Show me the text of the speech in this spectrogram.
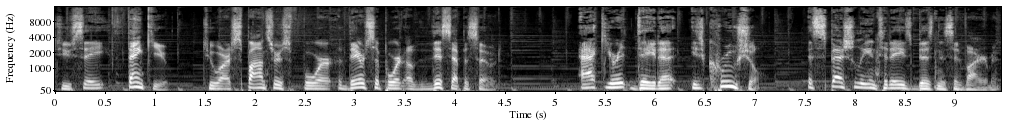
to say thank you to our sponsors for their support of this episode. Accurate data is crucial, especially in today's business environment.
